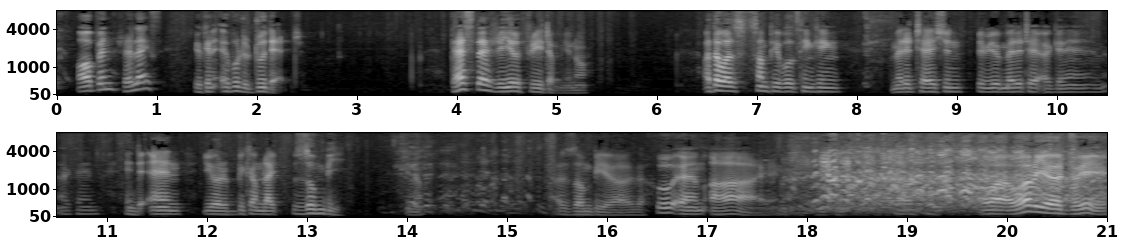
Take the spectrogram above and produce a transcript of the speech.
open, relax, you can able to do that. That's the real freedom, you know. Otherwise, some people thinking meditation. If you meditate again, again, in the end, you'll become like zombie, you know. A zombie. Uh, who am I? You know? uh, what are you doing?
